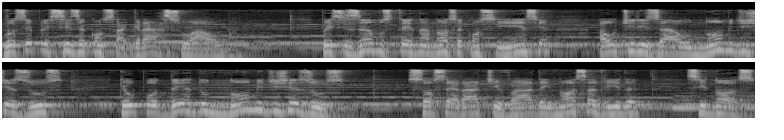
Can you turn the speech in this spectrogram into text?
você precisa consagrar sua alma. Precisamos ter na nossa consciência, ao utilizar o nome de Jesus, que o poder do nome de Jesus só será ativado em nossa vida se nós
